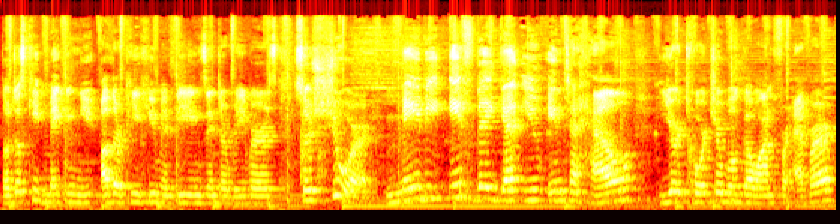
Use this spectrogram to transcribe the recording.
they'll just keep making other human beings into Reavers. So sure, maybe if they get you into hell, your torture will go on forever,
